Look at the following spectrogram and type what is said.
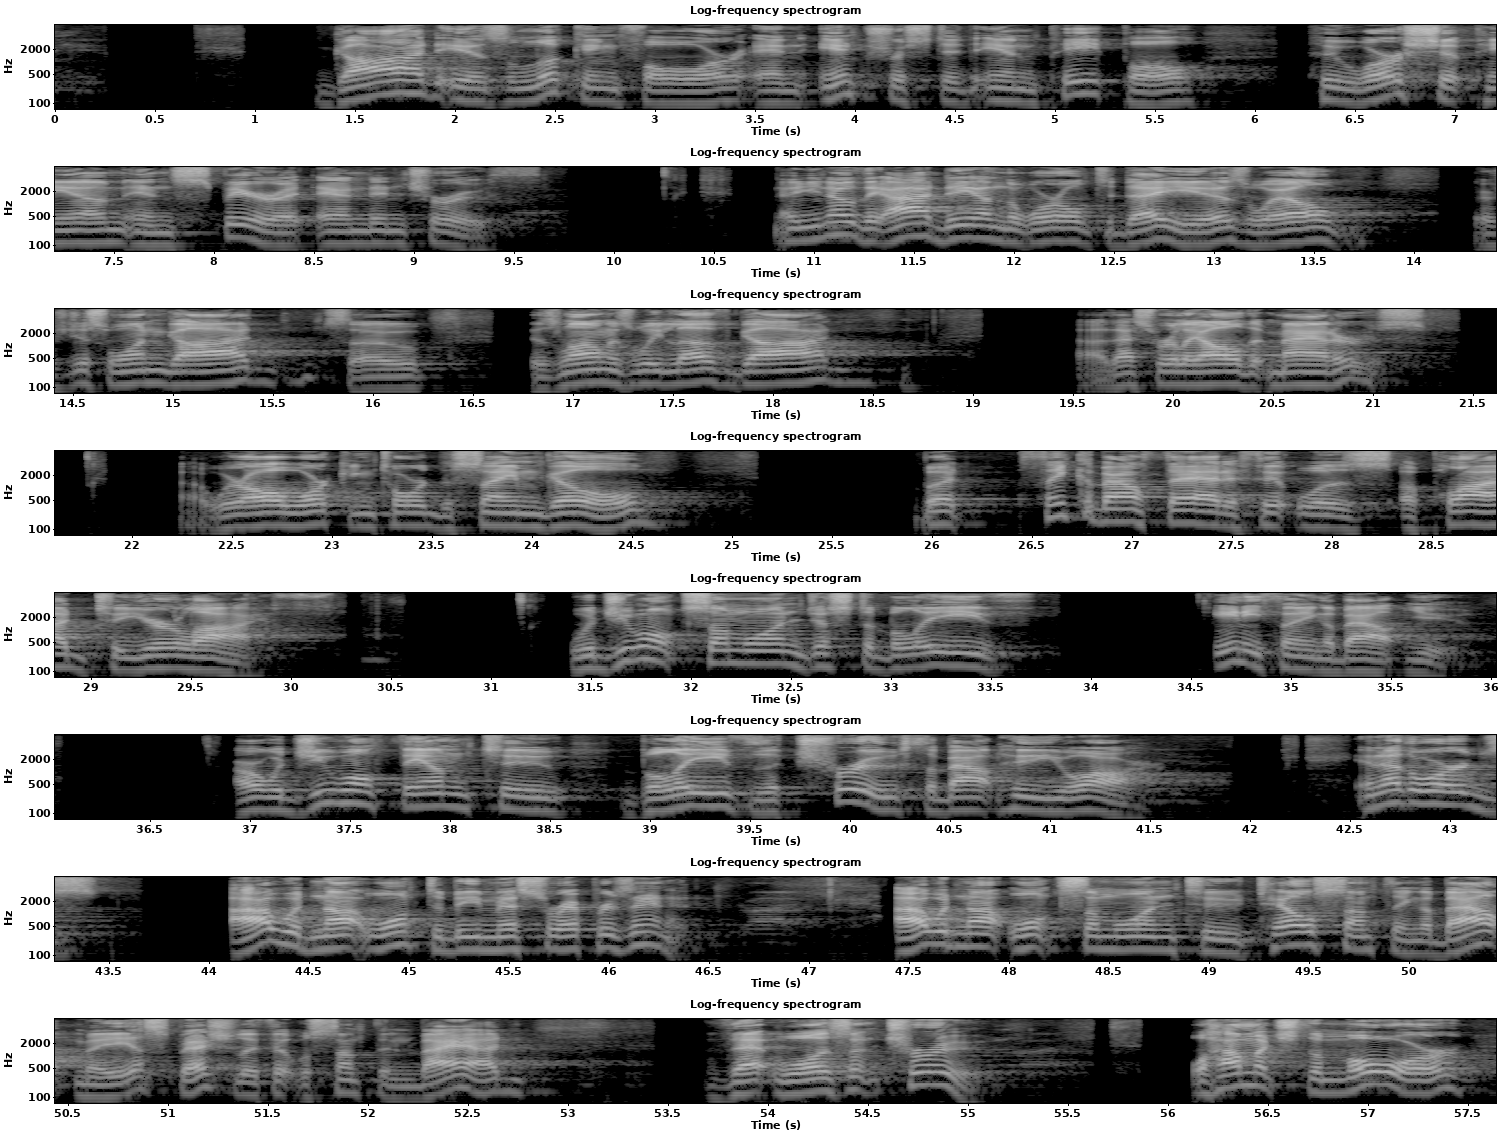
God is looking for and interested in people who worship him in spirit and in truth. Now, you know, the idea in the world today is well, there's just one God, so as long as we love God, uh, that's really all that matters. Uh, we're all working toward the same goal. But think about that if it was applied to your life. Would you want someone just to believe anything about you? Or would you want them to believe the truth about who you are? In other words, I would not want to be misrepresented. I would not want someone to tell something about me, especially if it was something bad, that wasn't true. Well, how much the more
